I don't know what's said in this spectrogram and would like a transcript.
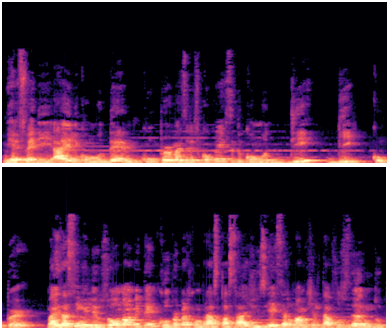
me referi a ele como Dan Cooper, mas ele ficou conhecido como D.B. Cooper. Mas assim, ele usou o nome Dan Cooper para comprar as passagens e esse era o nome que ele estava usando.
